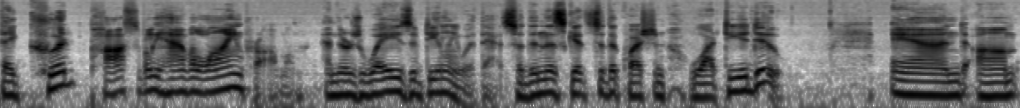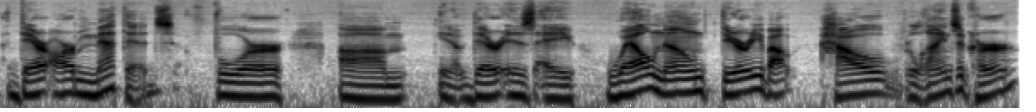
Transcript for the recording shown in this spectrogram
they could possibly have a line problem, and there's ways of dealing with that. So then this gets to the question: What do you do? and um, there are methods for um, you know there is a well-known theory about how lines occur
